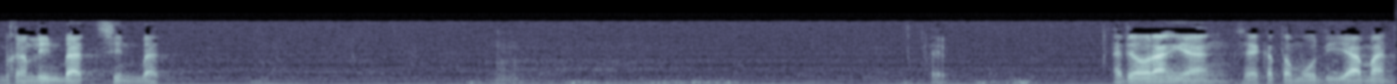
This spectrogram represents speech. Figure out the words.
Bukan limbat sinbad ada orang yang saya ketemu di Yaman.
